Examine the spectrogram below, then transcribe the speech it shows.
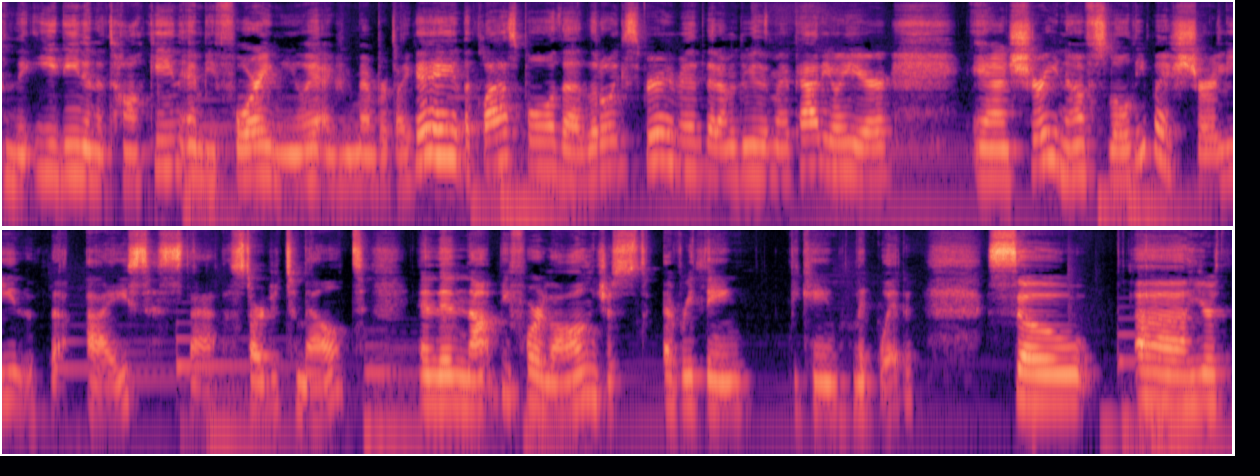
and the eating and the talking. And before i knew it i remembered like hey the glass bowl the little experiment that i'm doing in my patio here. And sure enough slowly but surely the ice started to melt. And then not before long just everything became liquid. So uh, you're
